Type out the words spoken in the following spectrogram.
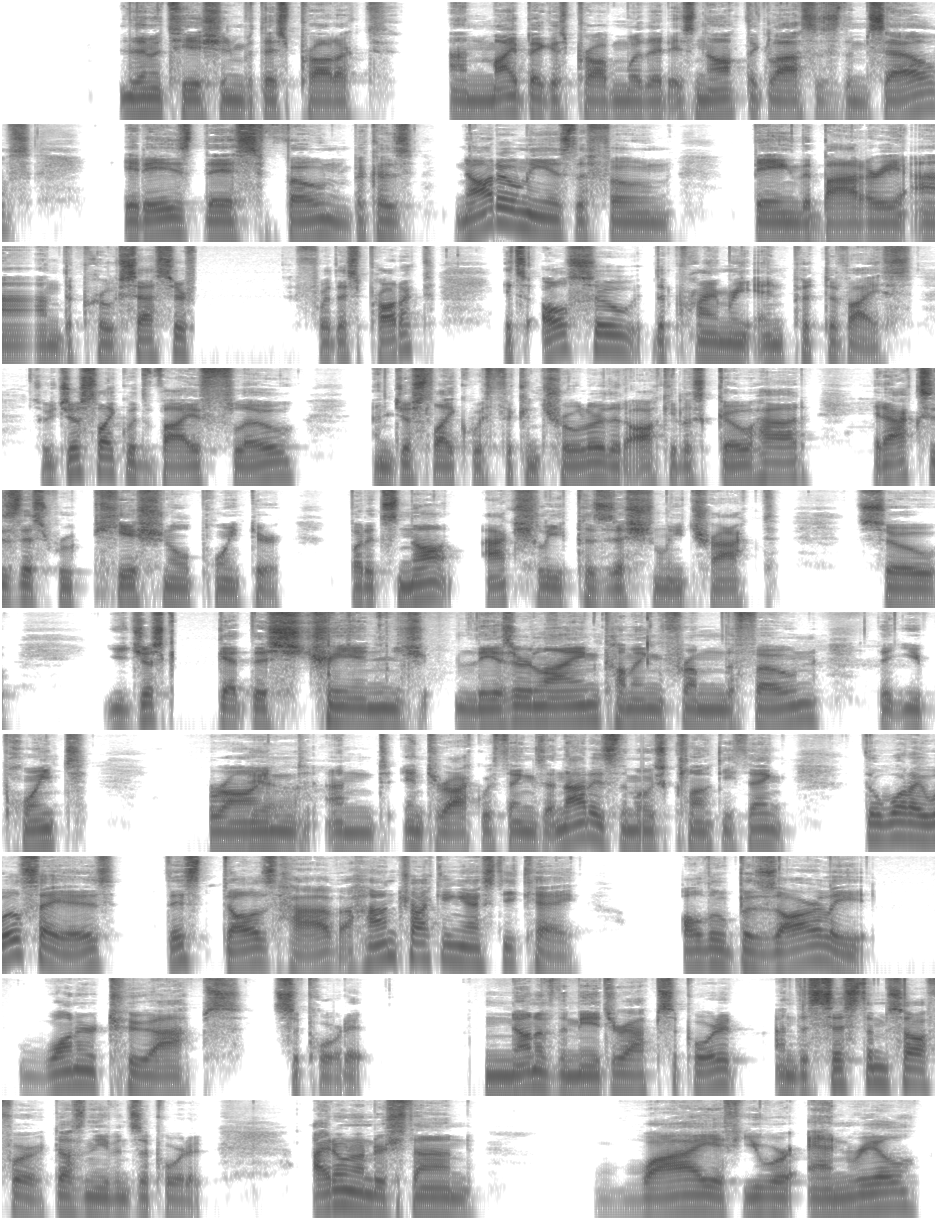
limitation with this product and my biggest problem with it is not the glasses themselves. It is this phone because not only is the phone being the battery and the processor for this product, it's also the primary input device. So just like with Vive Flow and just like with the controller that Oculus Go had, it acts as this rotational pointer, but it's not actually positionally tracked. So you just get this strange laser line coming from the phone that you point around yeah. and interact with things. And that is the most clunky thing. Though what I will say is this does have a hand tracking SDK, although bizarrely, one or two apps support it. None of the major apps support it, and the system software doesn't even support it. I don't understand why, if you were Nreal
